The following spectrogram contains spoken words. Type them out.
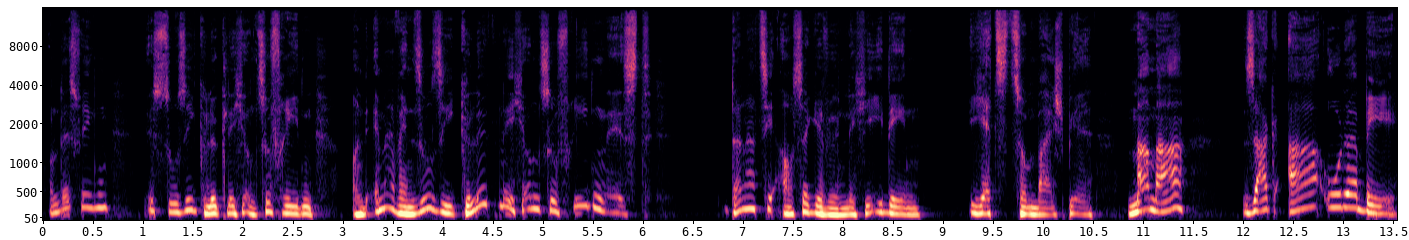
Und deswegen ist Susi glücklich und zufrieden. Und immer wenn Susi glücklich und zufrieden ist, dann hat sie außergewöhnliche Ideen. Jetzt zum Beispiel. Mama, sag A oder B.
